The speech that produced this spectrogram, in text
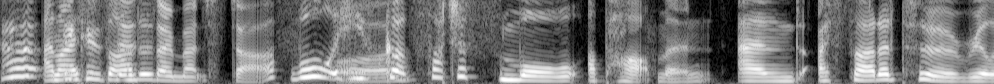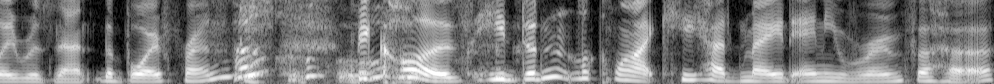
And because I started, there's so much stuff. Well, he's got such a small apartment, and I started to really resent the boyfriend because he didn't look like he had made any room for her.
